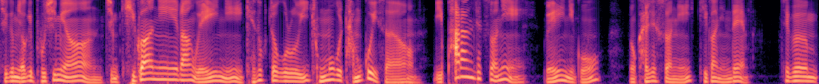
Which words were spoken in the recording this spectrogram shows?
지금 여기 보시면 지금 기관이랑 외인이 계속적으로 이 종목을 담고 있어요. 이 파란색 선이 외인이고 요 갈색 선이 기관인데 지금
